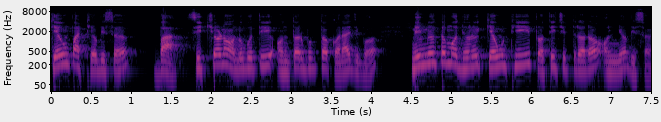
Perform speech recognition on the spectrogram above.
କେଉଁ ପାଠ୍ୟ ବିଷୟ ବା ଶିକ୍ଷଣ ଅନୁଭୂତି ଅନ୍ତର୍ଭୁକ୍ତ କରାଯିବ ନିମ୍ନୋକ୍ତ ମଧ୍ୟରୁ କେଉଁଠି ପ୍ରତିଚିତ୍ରର ଅନ୍ୟ ବିଷୟ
